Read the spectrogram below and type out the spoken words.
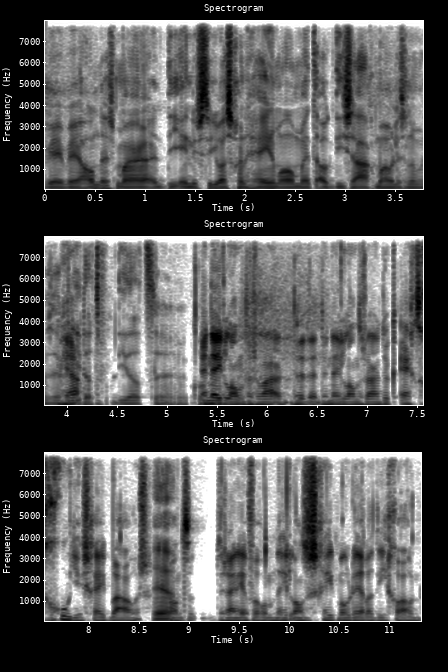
weer, weer anders. Maar die industrie was gewoon helemaal met ook die zaagmolens, we zeggen, Ja. die dat, die dat eh, konden. En Nederlanders waren, de, de, de Nederlanders waren natuurlijk echt goede scheepbouwers. Ja. Want er zijn heel veel Nederlandse scheepmodellen die gewoon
